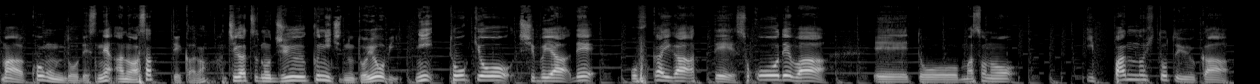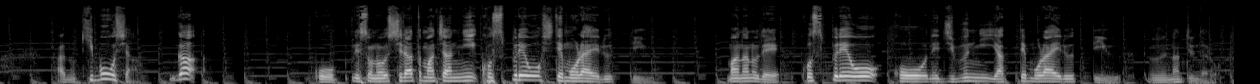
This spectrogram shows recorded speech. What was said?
まあ今度ですねあのあさってかな？8月の19日の土曜日に東京渋谷でオフ会があってそこではえっ、ー、とまあその一般の人というかあの希望者がこう、ね、その白玉ちゃんにコスプレをしてもらえるっていう。まあなのでコスプレをこうね自分にやってもらえるっていう何て言うんだろう。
